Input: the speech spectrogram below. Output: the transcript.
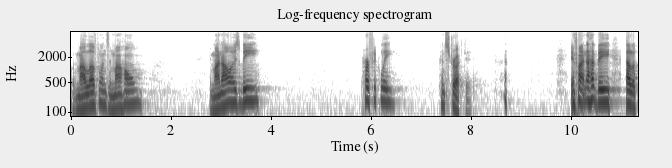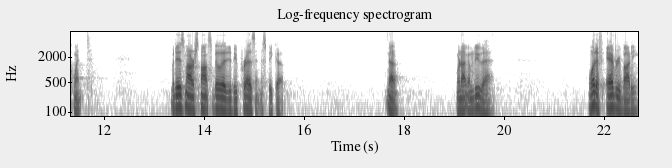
with my loved ones in my home, it might not always be perfectly constructed. It might not be eloquent. But it is my responsibility to be present, to speak up. No, we're not going to do that. What if everybody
